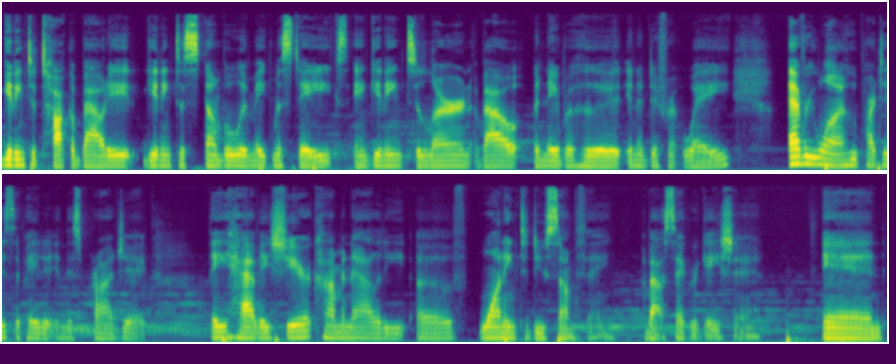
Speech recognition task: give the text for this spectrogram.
getting to talk about it, getting to stumble and make mistakes, and getting to learn about a neighborhood in a different way. Everyone who participated in this project, they have a shared commonality of wanting to do something about segregation. And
